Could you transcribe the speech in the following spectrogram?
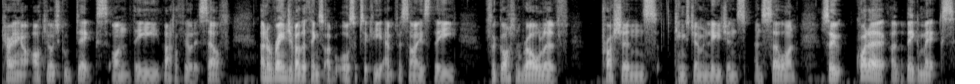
carrying out archaeological digs on the battlefield itself, and a range of other things. I've also particularly emphasised the forgotten role of Prussians, King's German legions, and so on. So quite a, a big mix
